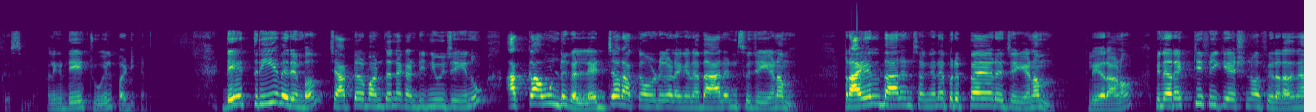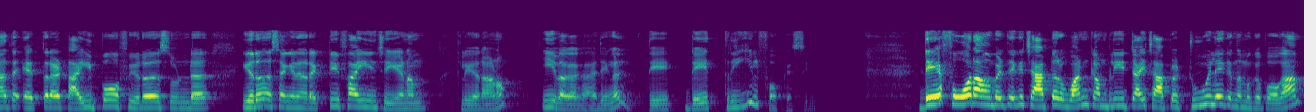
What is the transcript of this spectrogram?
ഡിസ്കസ് ചെയ്യാം അല്ലെങ്കിൽ ഡേ ടൂയിൽ പഠിക്കണം. ഡേ ത്രീ വരുമ്പം ചാപ്റ്റർ വൺ തന്നെ കണ്ടിന്യൂ ചെയ്യുന്നു. അക്കൗണ്ടുകൾ ലെഡ്ജർ അക്കൗണ്ടുകൾ എങ്ങനെ ബാലൻസ് ചെയ്യണം? ട്രയൽ ബാലൻസ് എങ്ങനെ പ്രിപ്പയർ ചെയ്യണം? ക്ലിയർ ആണോ? പിന്നെ റെക്ടിഫിക്കേഷൻ ഓഫ് ഇറർ അതിനകത്ത് എത്ര ടൈപ്പ് ഓഫ് ഇറേഴ്സ് ഉണ്ട്? ഇറേഴ്സ് എങ്ങനെ റെക്ടിഫൈ ചെയ്യണം? ക്ലിയർ ആണോ? ഈ വക കാര്യങ്ങൾ ഡേ ത്രീയിൽ ഫോക്കസ് ചെയ്യും. ഡേ ഫോർ ആകുമ്പോഴത്തേക്ക് ചാപ്റ്റർ വൺ കംപ്ലീറ്റ് ആയി ചാപ്റ്റർ ടൂവിലേക്ക് നമുക്ക് പോകാം.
